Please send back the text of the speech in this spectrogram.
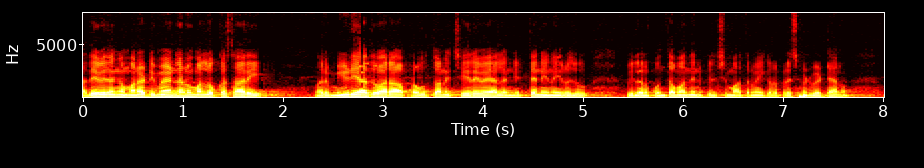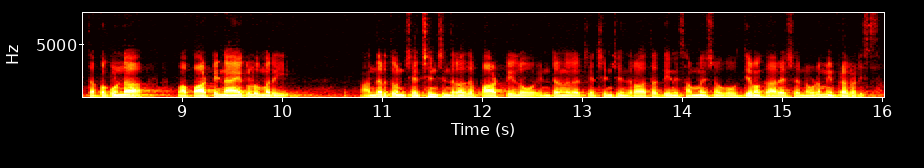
అదేవిధంగా మన డిమాండ్లను మళ్ళొక్కసారి మరి మీడియా ద్వారా ప్రభుత్వానికి చేరవేయాలని చెప్తే నేను ఈరోజు వీళ్ళని కొంతమందిని పిలిచి మాత్రమే ఇక్కడ ప్రెస్ మీట్ పెట్టాను. తప్పకుండా మా పార్టీ నాయకులు మరి అందరితో చర్చించిన తర్వాత పార్టీలో ఇంటర్నల్గా చర్చించిన తర్వాత దీనికి సంబంధించిన ఒక ఉద్యమ కార్యాచరణ కూడా మేము ప్రకటిస్తాం.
